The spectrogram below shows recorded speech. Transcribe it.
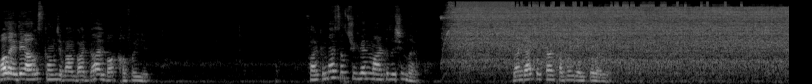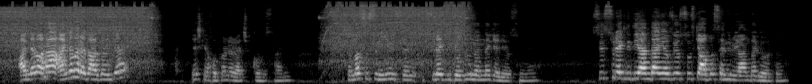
Vallahi evde yalnız kalınca ben, galiba kafayı yedim. Farkındaysanız çünkü benim arkadaşım da yok. Ben gerçekten kafayı yemiş olabilirim. Annem var ha, annem aradı az önce. Keşke hoparlör açıp konuşsaydım. Ya nasılsın iyi misin? Sürekli gözümün önüne geliyorsun diyor. Siz sürekli DM'den yazıyorsunuz ki abla seni rüyanda gördüm.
